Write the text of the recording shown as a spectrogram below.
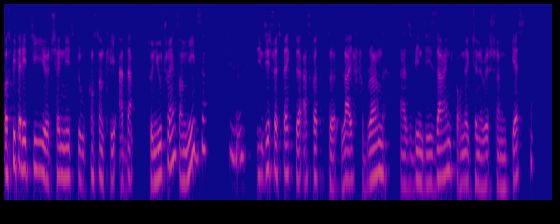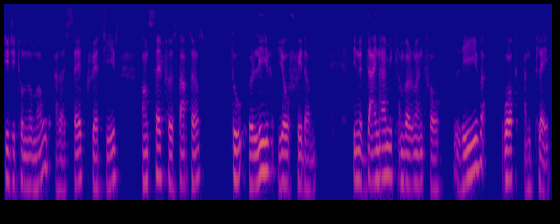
Hospitality uh, chain needs to constantly adapt to new trends and needs. Mm-hmm. In this respect, uh, Ascott uh, lyf brand has been designed for next generation guests, digital nomad, as I said, creatives, and self-starters to live your freedom in a dynamic environment for live, work, and play.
